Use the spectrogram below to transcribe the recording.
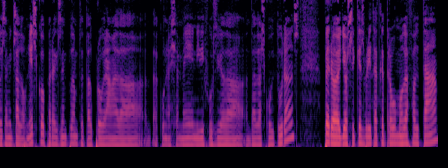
els amics de la UNESCO, per exemple, amb tot el programa de, de coneixement i difusió de, de les cultures. Però jo sí que és veritat que trobo molt a faltar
